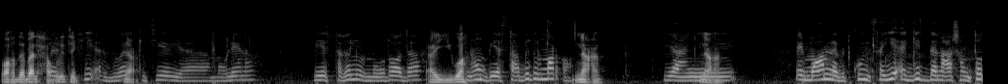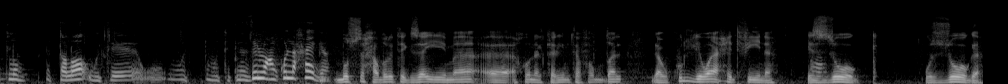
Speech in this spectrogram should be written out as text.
واخده بال بس حضرتك في أزواج نعم. كتير يا مولانا بيستغلوا الموضوع ده. أيوه. إنهم بيستعبدوا المرأة. نعم. يعني نعم. المعاملة بتكون سيئة جدا عشان تطلب الطلاق وت... وت... وتتنزله عن كل حاجة. بص حضرتك زي ما آه، أخونا الكريم تفضل لو كل واحد فينا الزوج والزوجة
